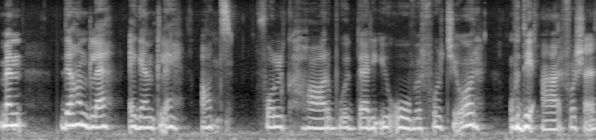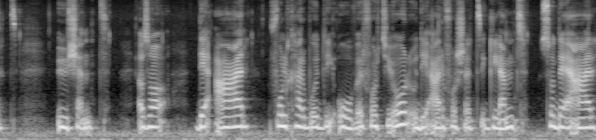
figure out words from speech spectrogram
Men det handler egentlig at folk har bodd der i over 40 år, og det er fortsatt ukjent. Altså, det er Folk har bodd i over 40 år, og de er fortsatt glemt. Så det er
